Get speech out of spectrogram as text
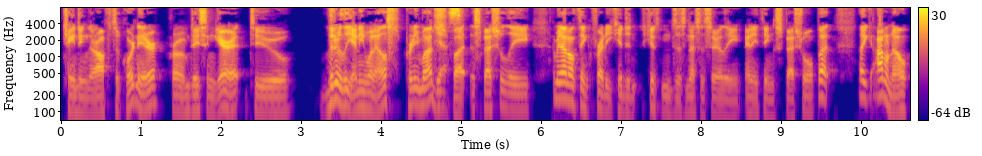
changing their offensive coordinator from Jason Garrett to literally anyone else, pretty much, Yes. but especially, I mean, I don't think Freddie Kitchens is necessarily anything special, but like, I don't know.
